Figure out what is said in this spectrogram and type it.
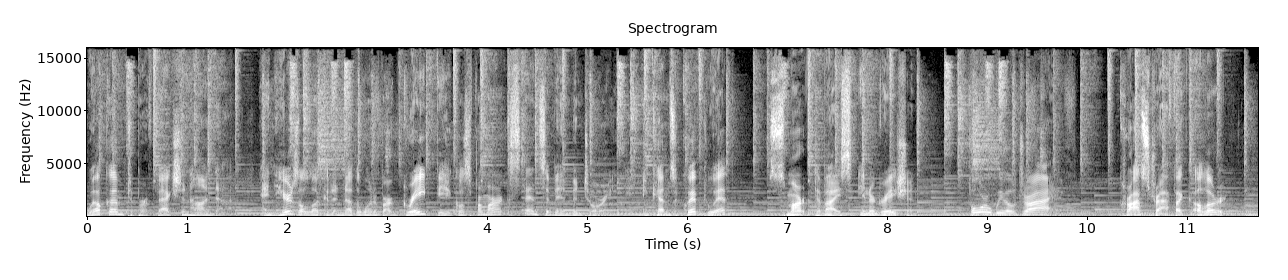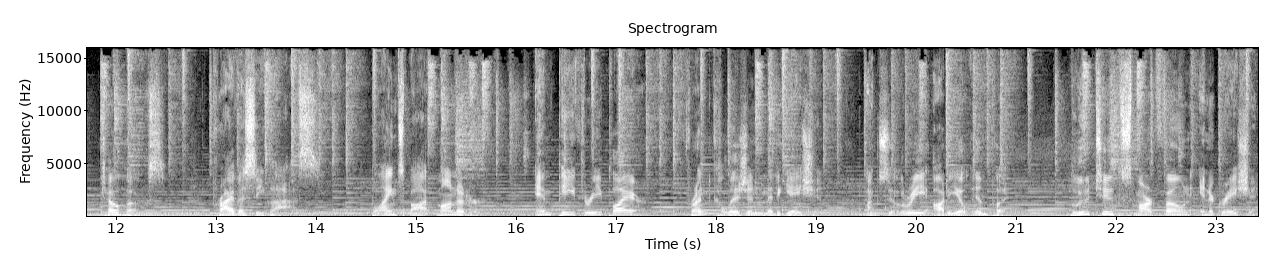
Welcome to Perfection Honda. And here's a look at another one of our great vehicles from our extensive inventory and comes equipped with smart device integration, four wheel drive, cross traffic alert, tow hooks, privacy glass, blind spot monitor, MP3 player, front collision mitigation, auxiliary audio input, Bluetooth smartphone integration,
